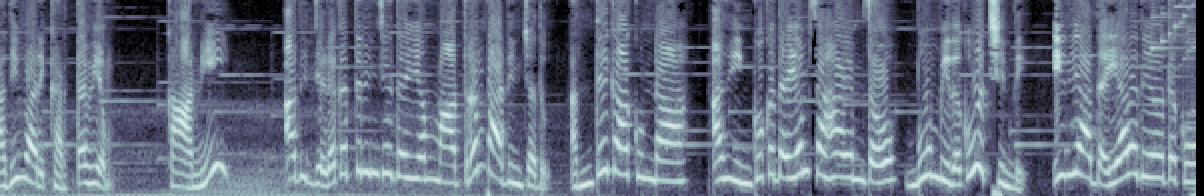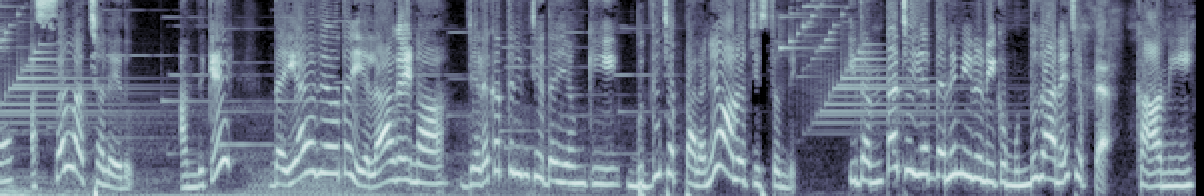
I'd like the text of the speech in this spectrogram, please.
అది వారి కర్తవ్యం. కానీ అది జడ కత్తిరించే దయ్యం మాత్రం పాటించదు. అంతేకాకుండా అది ఇంకొక దయ్యం సహాయంతో భూమి మీదకు వచ్చింది. ఇది ఆ దయ్యాల దేవతకు అస్సలు నచ్చలేదు. అందుకే దయ్యాల దేవత ఎలాగైనా జడ కత్తిరించే దయ్యంకి బుద్ధి చెప్పాలని ఆలోచిస్తుంది. ఇదంతా చెయ్యొద్దని నేను నీకు ముందుగానే చెప్పా. కానీ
